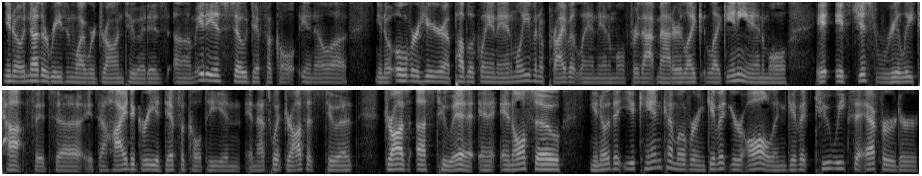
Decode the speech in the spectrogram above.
You know, another reason why we're drawn to it is um, it is so difficult. You know, uh, you know, over here, a public land animal, even a private land animal, for that matter, like like any animal, it, it's just really tough. It's a it's a high degree of difficulty, and and that's what draws us to it. Draws us to it, and and also you know that you can come over and give it your all and give it two weeks of effort or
